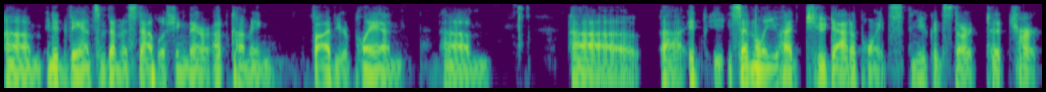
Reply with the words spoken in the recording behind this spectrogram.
um, in advance of them establishing their upcoming five year plan. Um, uh, uh, it, it, suddenly you had two data points and you could start to chart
